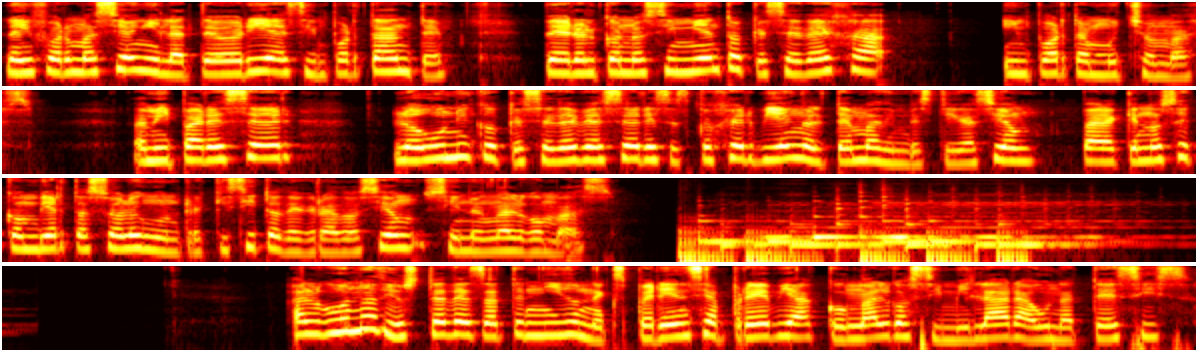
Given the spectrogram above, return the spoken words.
La información y la teoría es importante, pero el conocimiento que se deja importa mucho más. A mi parecer, lo único que se debe hacer es escoger bien el tema de investigación, para que no se convierta solo en un requisito de graduación, sino en algo más. ¿Alguno de ustedes ha tenido una experiencia previa con algo similar a una tesis?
